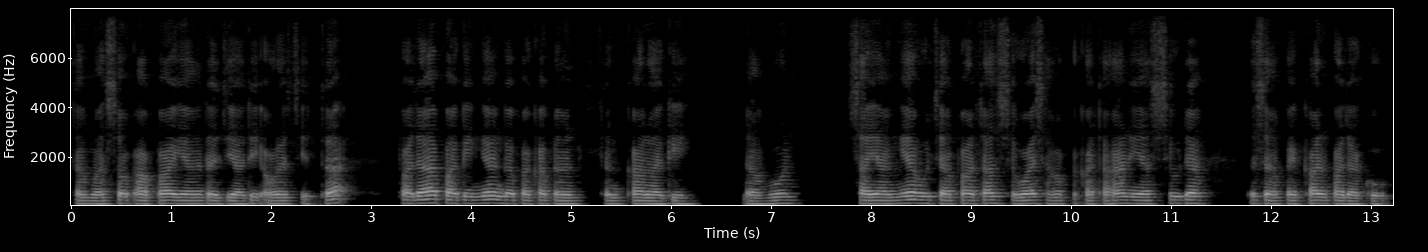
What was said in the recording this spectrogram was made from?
termasuk apa yang terjadi oleh Citra pada paginya nggak bakal bertengkar lagi. Namun, Sayangnya ucapan tak sesuai sama perkataan yang sudah disampaikan padaku.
